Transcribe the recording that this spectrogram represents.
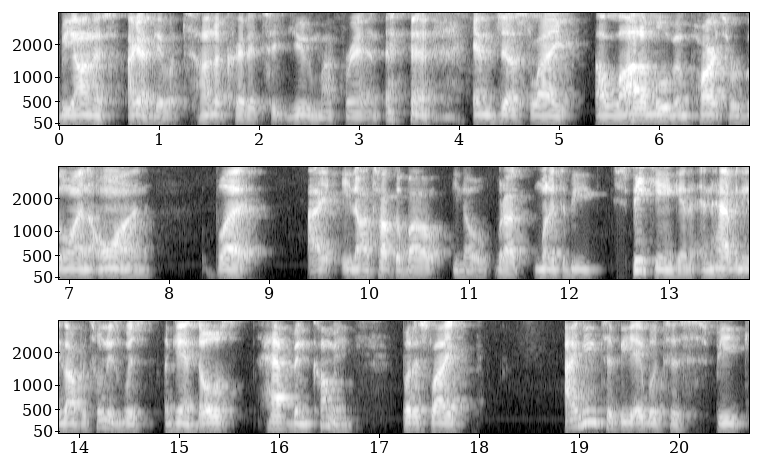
be honest. I got to give a ton of credit to you, my friend, and just like a lot of moving parts were going on, but I, you know, I talk about, you know, what I wanted to be speaking and, and having these opportunities, which again, those have been coming, but it's like I need to be able to speak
